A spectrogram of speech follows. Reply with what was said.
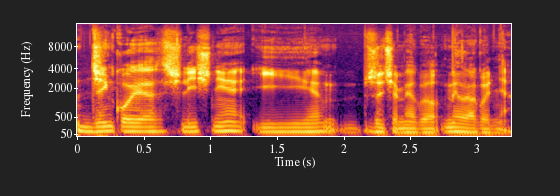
Dziękuję ślicznie i życzę miłego, miłego dnia.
